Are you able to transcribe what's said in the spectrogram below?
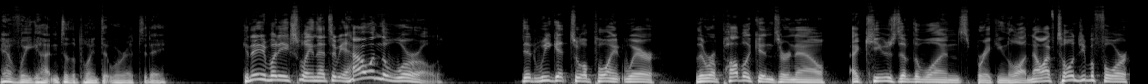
have we gotten to the point that we're at today? Can anybody explain that to me? How in the world did we get to a point where the Republicans are now accused of the ones breaking the law. Now, I've told you before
